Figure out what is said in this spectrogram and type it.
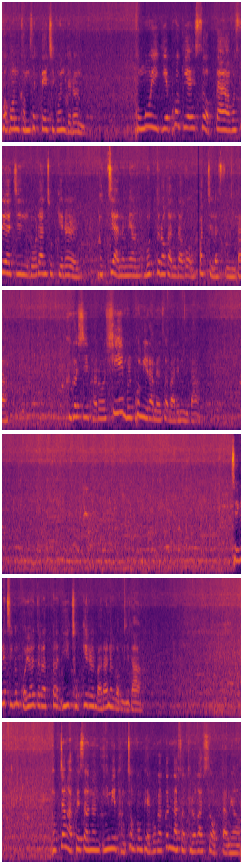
법원 검색대 직원들은 부모이기에 포기할 수 없다라고 쓰여진 노란 조끼를 벗지 않으면 못 들어간다고 윽박질렀습니다. 그것이 바로 시위 물품이라면서 말입니다. 제가 지금 보여드렸던 이 조끼를 말하는 겁니다. 법정 앞에서는 이미 방청권 배부가 끝나서 들어갈 수 없다며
